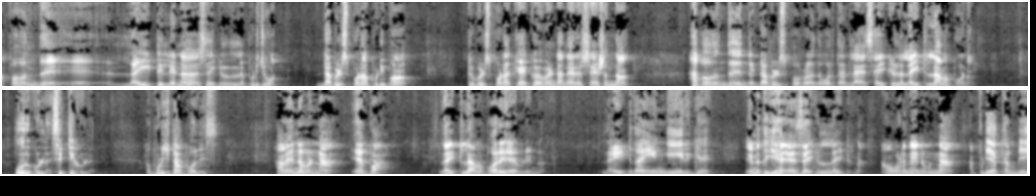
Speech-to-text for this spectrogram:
அப்போ வந்து லைட் இல்லைன்னா சைக்கிளில் பிடிச்சிடுவான் டபுள்ஸ் போனால் பிடிப்பான். ட்ரிபிள்ஸ் போனால் கேட்கவே வேண்டாம் நேரம் ஸ்டேஷன் தான். அப்போ வந்து இந்த டபுள்ஸ் போகிற இந்த ஒருத்தன் சைக்கிளில் லைட் இல்லாமல் போனான். ஊருக்குள்ளே சிட்டிக்குள்ளே. பிடிச்சிட்டான் போலீஸ். அவன் என்ன பண்ணான் ஏன்பா லைட் இல்லாமல் போறியே அப்படின்னா. லைட்டு தான் எங்கேயும் இருக்கே. என்னத்துக்கு என் சைக்கிளில் லைட்டுனா அவன் உடனே என்ன பண்ணா அப்படியா தம்பி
